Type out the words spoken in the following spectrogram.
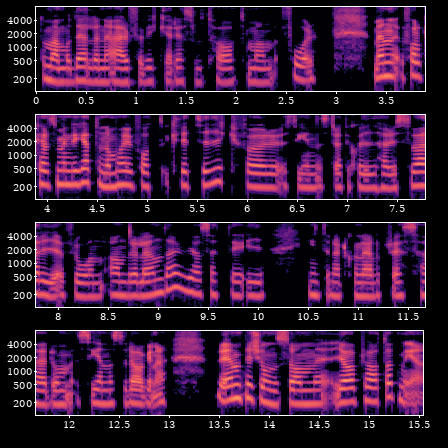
de här modellerna är för vilka resultat man får. Men Folkhälsomyndigheten de har ju fått kritik för sin strategi här i Sverige från andra länder. Vi har sett det i internationell press här de senaste dagarna. En person som jag har pratat med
